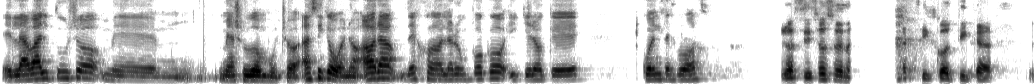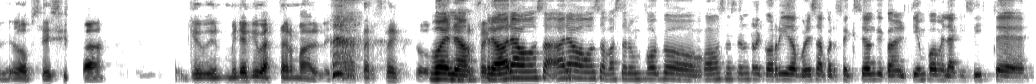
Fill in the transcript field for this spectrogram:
el aval tuyo me, me ayudó mucho. Así que bueno, ahora dejo de hablar un poco y quiero que cuentes vos. Pero si sos una psicótica, obsesiva, mira que va a estar mal, está perfecto. Bueno, pero ahora vamos, a, ahora vamos a pasar un poco, vamos a hacer un recorrido por esa perfección que con el tiempo me la quisiste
